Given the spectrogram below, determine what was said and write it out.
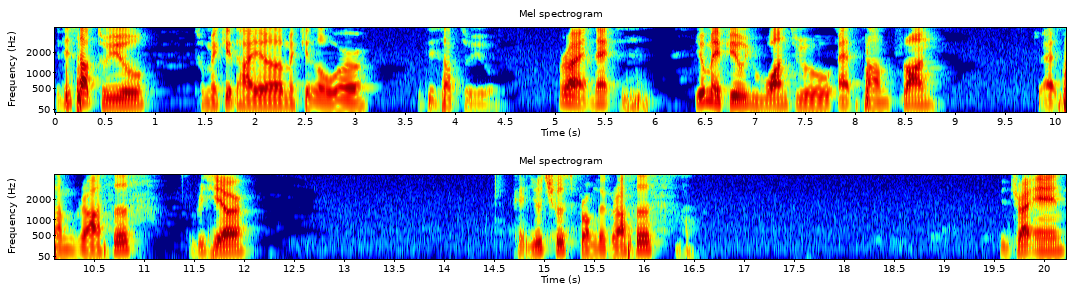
It is up to you to make it higher make it lower it is up to you. Right next. You may feel you want to add some plants to add some grasses. Over here. Okay you choose from the grasses. You drag in.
